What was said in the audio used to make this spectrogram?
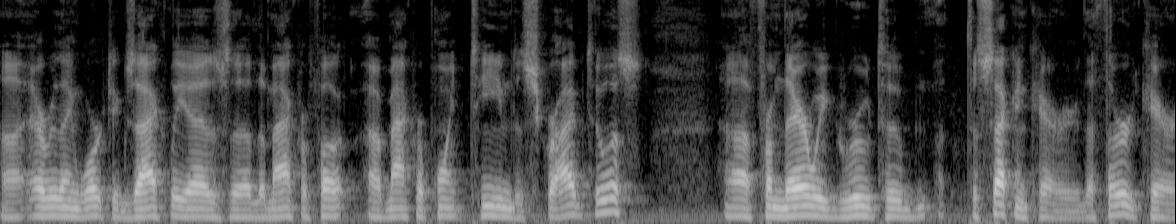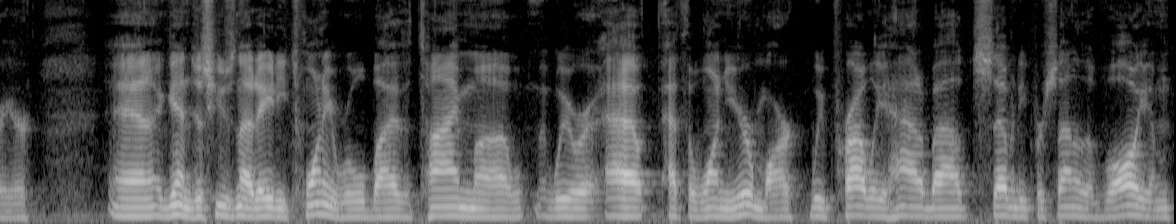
Uh, everything worked exactly as uh, the macro, uh, MacroPoint team described to us. Uh, from there, we grew to the second carrier, the third carrier. And again, just using that 80-20 rule, by the time uh, we were at, at the one-year mark, we probably had about 70% of the volume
